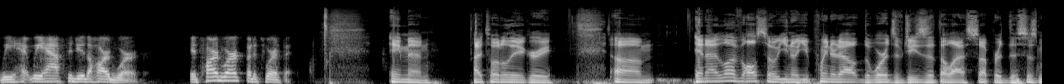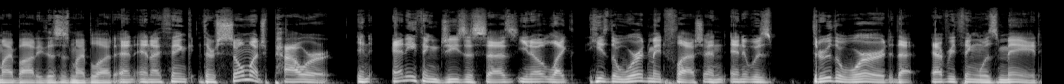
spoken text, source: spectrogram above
We, ha- we have to do the hard work. It's hard work, but it's worth it. Amen. I totally agree. Um, and I love also, you know, you pointed out the words of Jesus at the Last Supper, this is my body, this is my blood. And and I think there's so much power in anything Jesus says, you know, like he's the word made flesh and and it was through the word that everything was made.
